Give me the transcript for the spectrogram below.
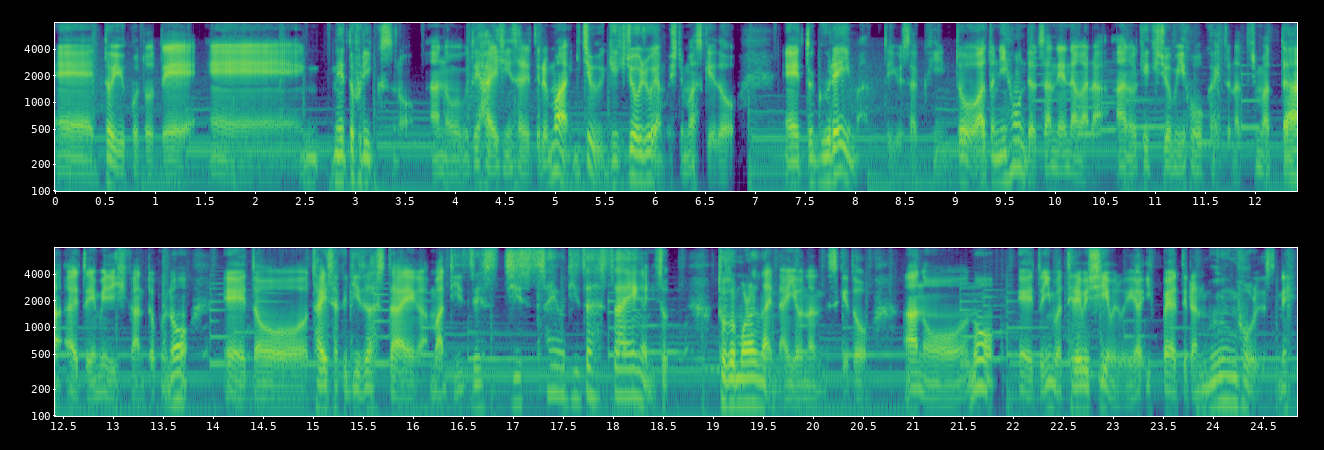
えー、ということで、えー、ネットフリックスのあので配信されてる、まあ一部劇場上映もしてますけど、えっ、ー、と、グレイマンっていう作品と、あと日本では残念ながら、あの劇場未公開となってしまった、えっ、ー、と、エメリヒ監督の、えっ、と、大作ディザスター映画、まあディゼ実際はディザスター映画にとどまらない内容なんですけど、あのの、えっ、と、今テレビ CM でもいっぱいやってるあのムーンフォールですね。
